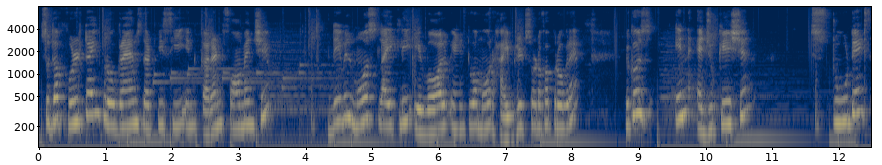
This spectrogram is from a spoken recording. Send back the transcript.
So the full-time programs that we see in current form and shape they will most likely evolve into a more hybrid sort of a program because in education students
